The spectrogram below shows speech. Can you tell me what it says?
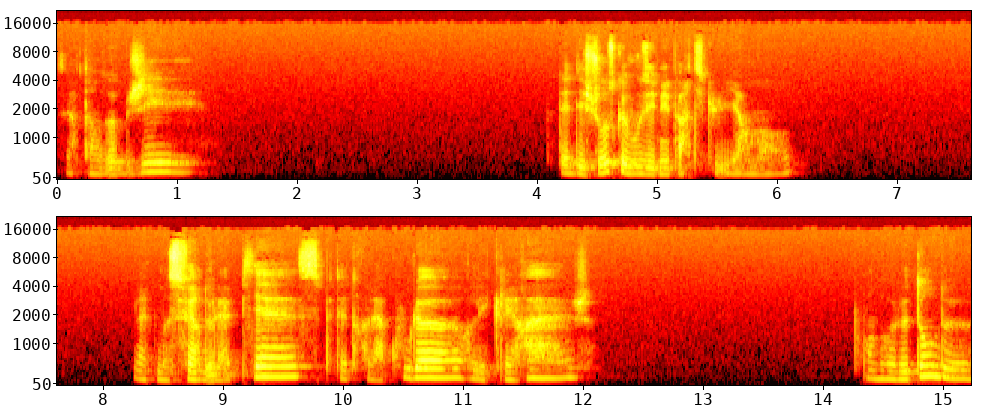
certains objets, peut-être des choses que vous aimez particulièrement l'atmosphère de la pièce, peut-être la couleur, l'éclairage. Prendre le temps de,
